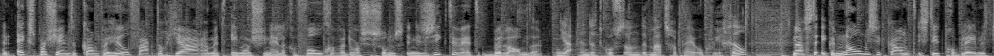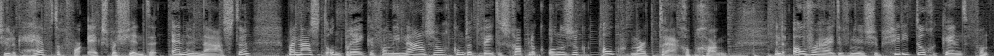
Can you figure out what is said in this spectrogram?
En ex-patiënten kampen heel vaak nog jaren met emotionele gevolgen, waardoor ze soms in de ziektewet belanden. Ja, en dat kost dan de maatschappij ook weer geld. Naast de economische kant is dit probleem natuurlijk heftig voor ex-patiënten en hun naasten. Maar naast het ontbreken van die nazorg komt het wetenschappelijk onderzoek ook maar traag op gang. En de overheid heeft nu een subsidie toegekend van 45.000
